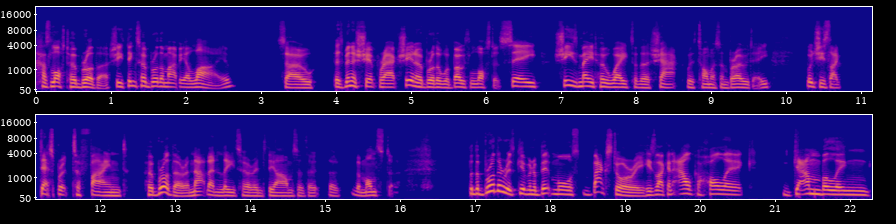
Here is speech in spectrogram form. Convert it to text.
has lost her brother. She thinks her brother might be alive. So there's been a shipwreck. She and her brother were both lost at sea. She's made her way to the shack with Thomas and Brody, but she's like desperate to find her brother, and that then leads her into the arms of the the, the monster. But the brother is given a bit more backstory. He's like an alcoholic, gambling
